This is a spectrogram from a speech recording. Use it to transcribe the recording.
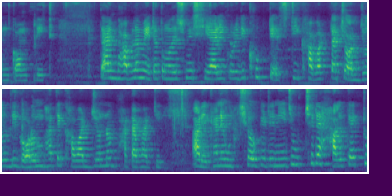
ইনকমপ্লিট তাই আমি ভাবলাম এটা তোমাদের সঙ্গে শেয়ারই করে দিই। খুব টেস্টি খাবারটা, চটজলদি গরম ভাতে খাওয়ার জন্য ভাটাভাটি। আর এখানে উচ্ছেও কেটে নিয়েছি। উচ্ছেটা হালকা একটু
